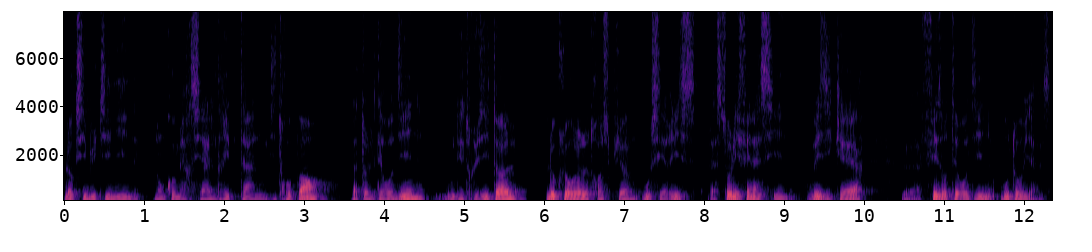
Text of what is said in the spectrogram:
L'oxybutinine non commerciale driptane ou ditropan, la toltérodine ou détrusitol, le chlorure de trospium ou séris, la solifénacine ou vésicare, la phésotérodine ou toviase.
